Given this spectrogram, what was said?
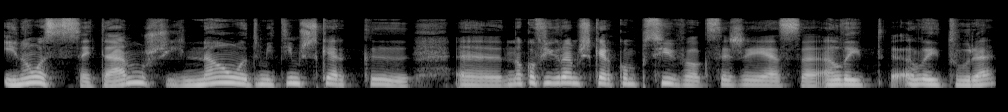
E não aceitamos e não admitimos sequer que, não configuramos sequer como possível que seja essa a leitura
